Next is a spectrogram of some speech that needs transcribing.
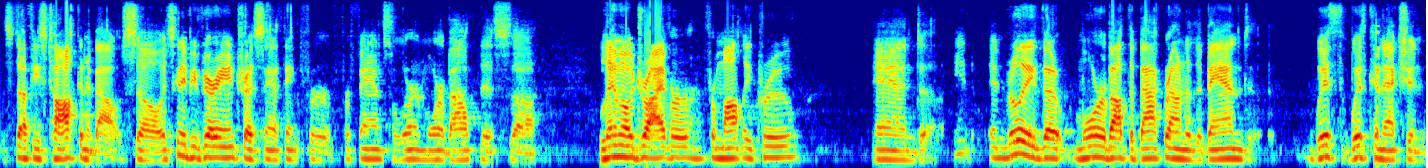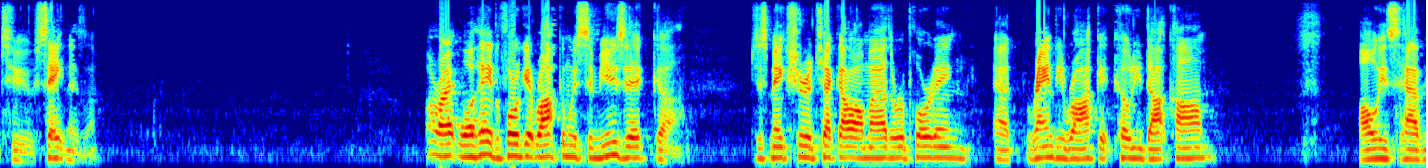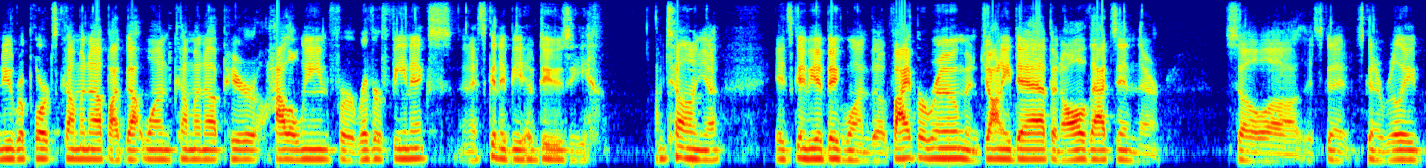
stuff he's talking about. So it's going to be very interesting, I think, for for fans to learn more about this uh, limo driver from Motley Crue, and uh, and really the more about the background of the band with with connection to Satanism. All right. Well, hey, before we get rocking with some music, uh, just make sure to check out all my other reporting at randyrocketcody.com. Always have new reports coming up. I've got one coming up here, Halloween for River Phoenix, and it's going to be a doozy. I'm telling you, it's going to be a big one. The Viper Room and Johnny Depp and all that's in there. So uh, it's gonna it's gonna really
